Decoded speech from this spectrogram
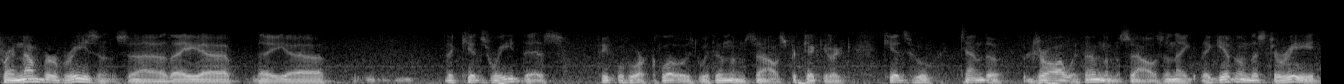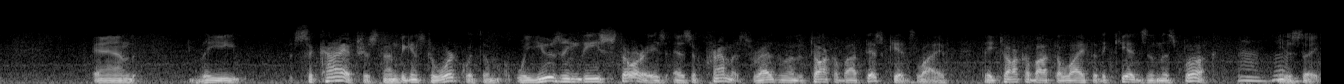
for a number of reasons. Uh, they, uh, they, uh, the kids read this, people who are closed within themselves, particularly kids who tend to draw within themselves, and they, they give them this to read, and the psychiatrist then begins to work with them. We're using these stories as a premise rather than to talk about this kid's life. They talk about the life of the kids in this book. Uh-huh. You see,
